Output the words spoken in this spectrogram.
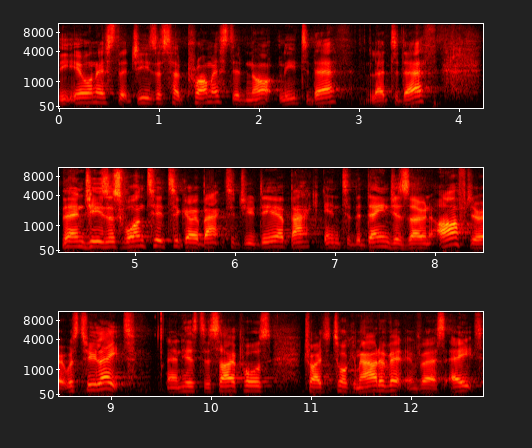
The illness that Jesus had promised did not lead to death, led to death. Then Jesus wanted to go back to Judea, back into the danger zone after it was too late and his disciples tried to talk him out of it in verse 8.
